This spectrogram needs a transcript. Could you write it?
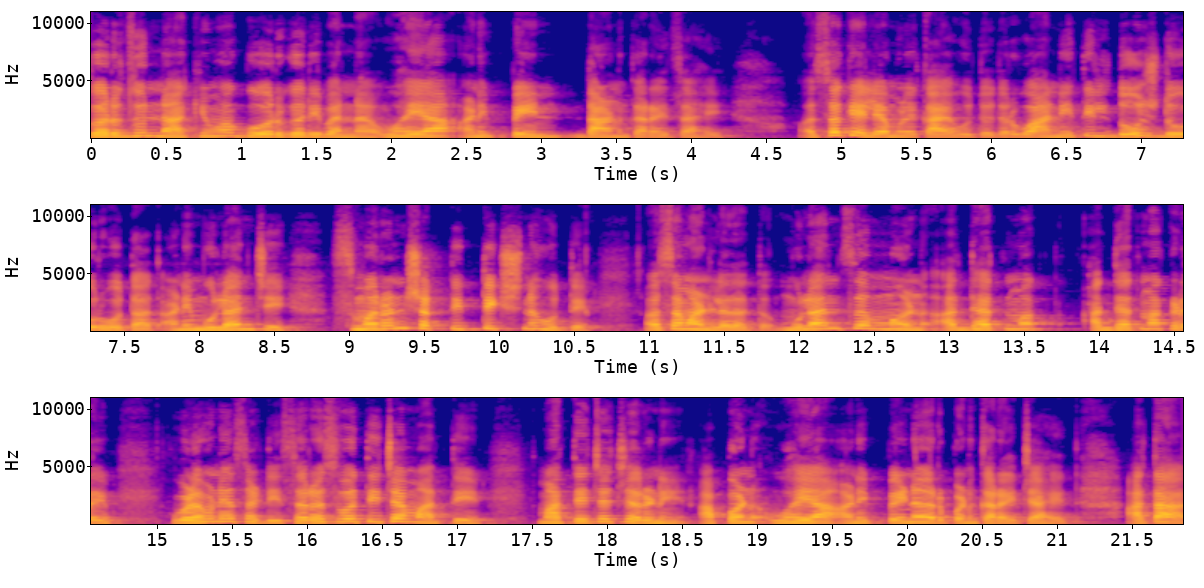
गरजूंना किंवा गोरगरिबांना वह्या आणि पेन दान करायचं आहे. असं केल्यामुळे काय होतं? तर वाणीतील दोष दूर होतात आणि मुलांची स्मरणशक्ती तीक्ष्ण होते असं मानलं जातं. मुलांचं मन अध्यात्म अध्यात्माकडे वळवण्यासाठी सरस्वतीच्या माते मातेच्या चरणी आपण वह्या आणि पेनं अर्पण करायचे आहेत. आता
